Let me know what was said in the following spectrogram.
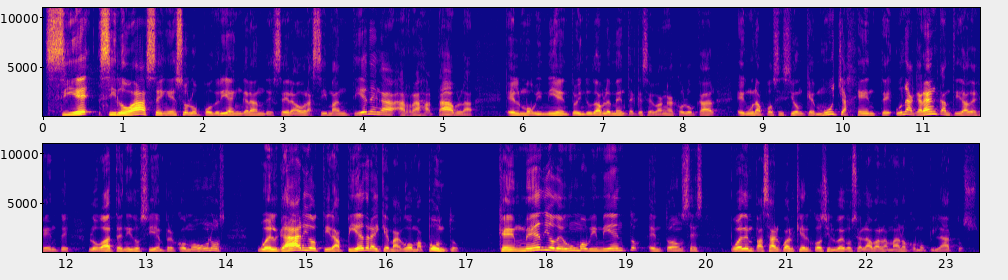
Si, si lo hacen, eso lo podría engrandecer. Ahora, si mantienen a, rajatabla el movimiento, indudablemente que se van a colocar en una posición que mucha gente, una gran cantidad de gente lo ha tenido siempre, como unos huelgarios, tirapiedra y quemagoma, punto. Que en medio de un movimiento, entonces, pueden pasar cualquier cosa y luego se lavan la mano como Pilatos,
